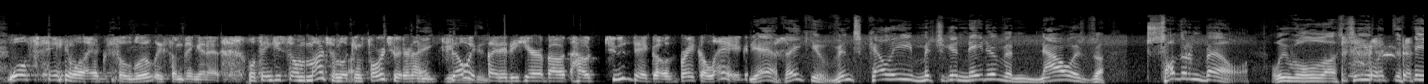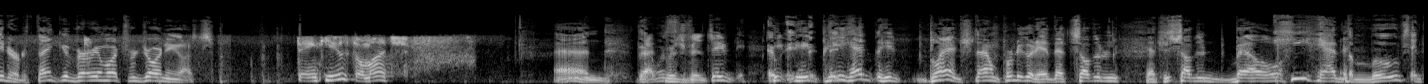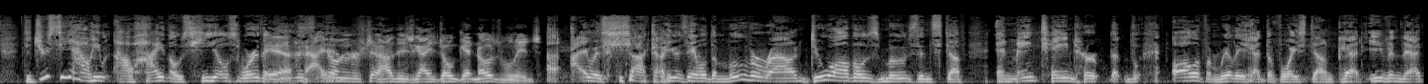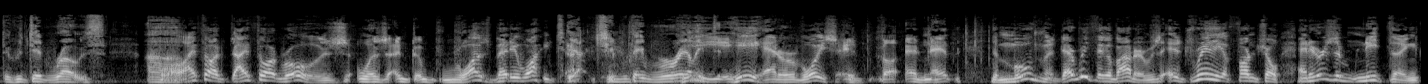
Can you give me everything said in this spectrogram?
Well, well, absolutely something in it. Well, thank you so much. I'm looking forward to it, and I'm Thank you. so excited to hear about how Tuesday goes. Break a leg. yeah thank you Vince Kelly Michigan native and now is a Southern Belle. We will uh, see you at the theater. Thank you very much for joining us. Thank you so much. And that, was- was, Vince. He, he, he, he had he blanched down pretty good. He had that southern that southern bell. He had the moves, and did you see how he how high those heels were? That Yeah, he was I in? don't understand how these guys don't get nosebleeds. Uh, I was shocked how he was able to move around, do all those moves and stuff, and maintained her. the- All of them really had the voice down pat. Even that who did Rose. Well, I thought I thought Rose was was Betty White. Yeah, she. They really. he, he had her voice and, and the movement, everything about her. It was, it's really a fun show. And here's the neat thing:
